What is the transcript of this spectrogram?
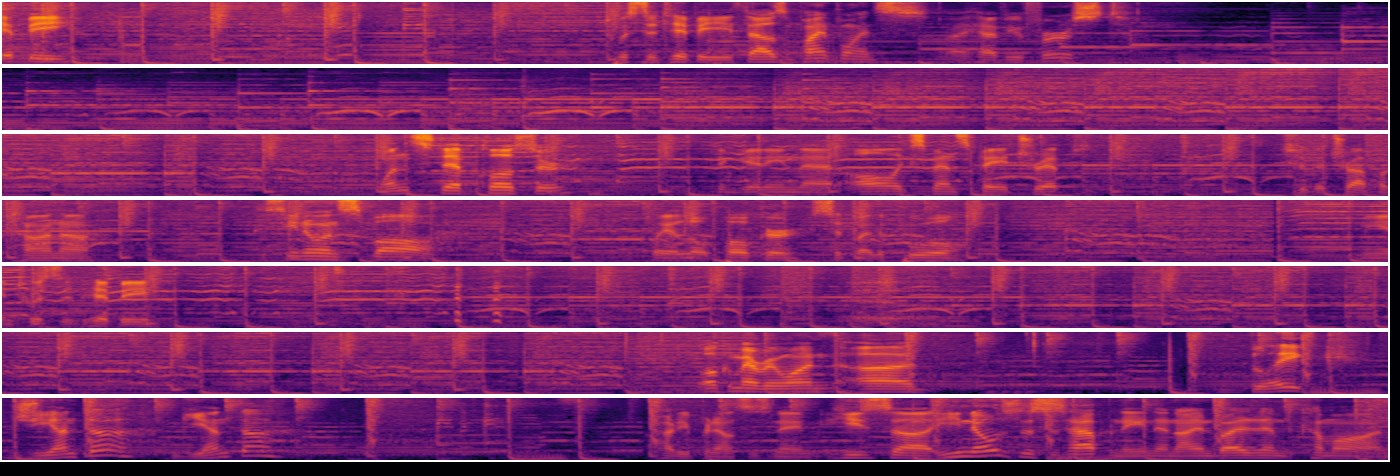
Hippie. Twisted Hippie, thousand pine points. I have you first. One step closer to getting that all expense paid trip to the Tropicana Casino and Spa. Play a little poker, sit by the pool. Me and Twisted Hippie. Welcome everyone. Uh, Blake Giunta, Giunta. How do you pronounce his name? He's uh, he knows this is happening, and I invited him to come on.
